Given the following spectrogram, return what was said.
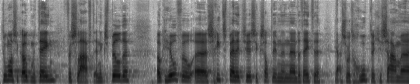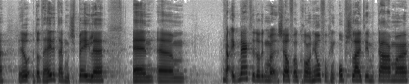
toen was ik ook meteen verslaafd. En ik speelde ook heel veel uh, schietspelletjes. Ik zat in een, uh, dat heette, ja, een soort groep dat je samen heel, dat de hele tijd moet spelen. En um, ja, ik merkte dat ik mezelf ook gewoon heel veel ging opsluiten in mijn kamer.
